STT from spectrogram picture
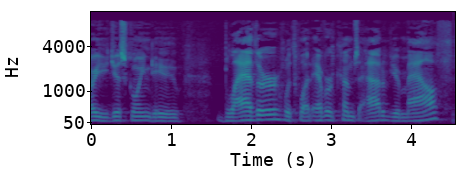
Are you just going to blather with whatever comes out of your mouth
